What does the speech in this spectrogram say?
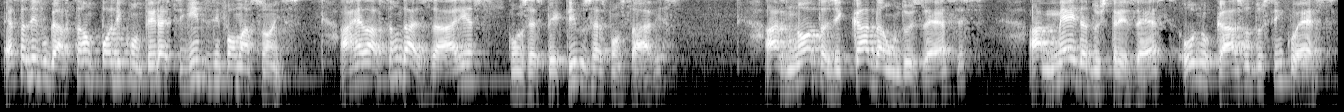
Essa divulgação pode conter as seguintes informações: a relação das áreas com os respectivos responsáveis, as notas de cada um dos S, a média dos três S, ou no caso dos 5S,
